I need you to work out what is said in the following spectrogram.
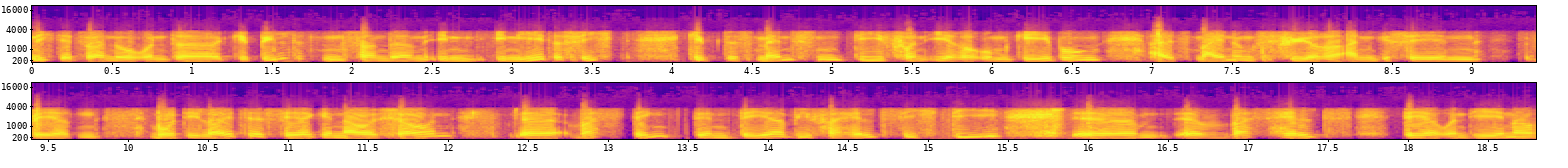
nicht etwa nur unter Gebildeten, sondern in, in jeder Schicht gibt es Menschen, die von ihrer Umgebung als Meinungsführer angesehen werden, wo die Leute sehr genau schauen, äh, was denkt denn der, wie verhält sich die, ähm, äh, was hält der und jener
